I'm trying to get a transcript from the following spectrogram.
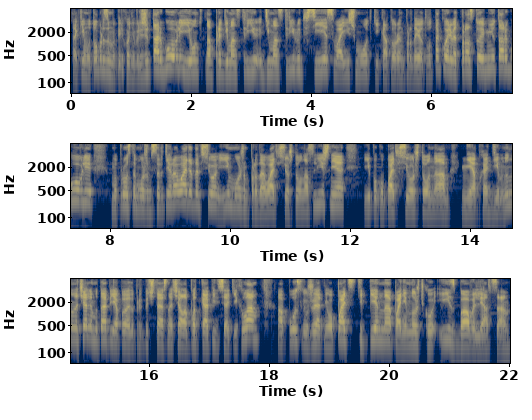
Таким вот образом мы переходим в режим торговли, и он тут нам продемонстрирует демонстрирует все свои шмотки, которые он продает. Вот такое, ребят, простое меню торговли. Мы просто можем сортировать это все и можем продавать все, что у нас лишнее, и покупать все, что нам необходимо. Ну, на начальном этапе я предпочитаю сначала подкопить всякий хлам, а после уже от него постепенно, понемножечку избавляться.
